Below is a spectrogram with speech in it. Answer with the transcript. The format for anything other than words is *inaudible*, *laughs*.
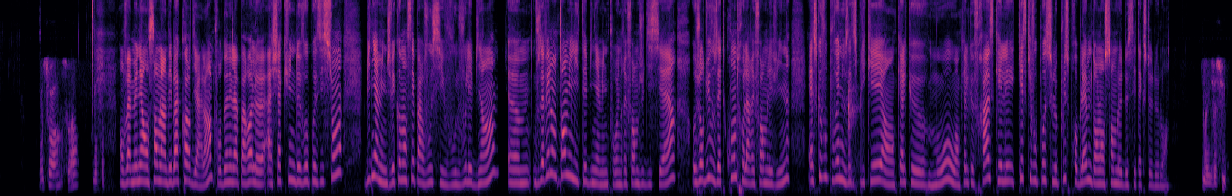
Bonsoir. Bonsoir. On va mener ensemble un débat cordial hein, pour donner la parole à chacune de vos positions. Binyamin, je vais commencer par vous si vous le voulez bien. Euh, vous avez longtemps milité, Binyamin, pour une réforme judiciaire. Aujourd'hui, vous êtes contre la réforme Lévin. Est-ce que vous pouvez nous expliquer en quelques mots ou en quelques phrases qu'est-ce qui vous pose le plus problème dans l'ensemble de ces textes de loi? Oui, je suis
